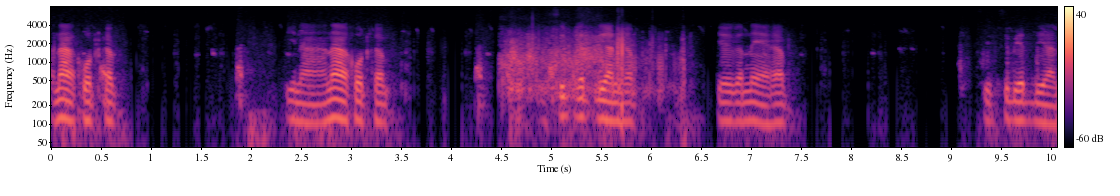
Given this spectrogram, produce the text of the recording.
อนาคตครับปีหนาอนาคตครับสิบเอ็ดเดือนครับ เจอกันแน่ครับสิบสิบเอ็ดเดือน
